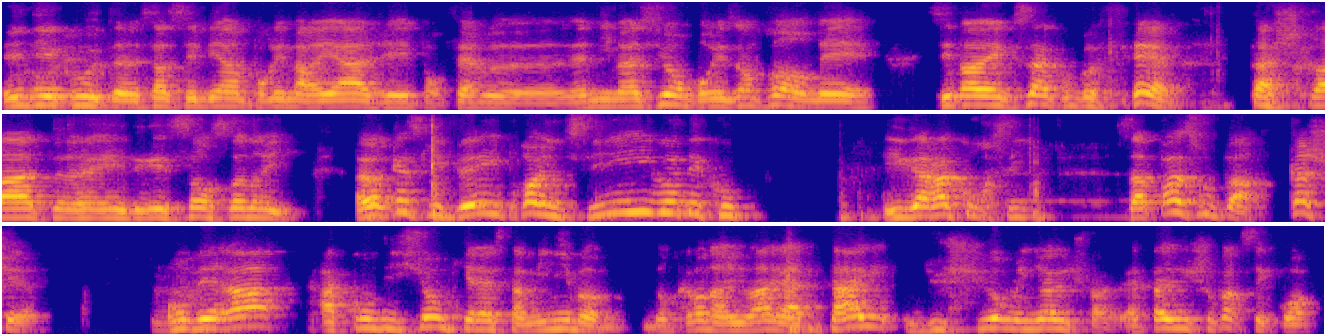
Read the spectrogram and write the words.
Et il dit écoute, ça c'est bien pour les mariages et pour faire euh, l'animation pour les enfants, mais c'est pas avec ça qu'on peut faire tachrat et des sonneries. Alors qu'est-ce qu'il fait? Il prend une scie, il le découpe. Il la raccourci. Ça passe ou pas? Caché. On verra à condition qu'il reste un minimum. Donc là, on arrivera à la taille du chiot minimum du cheval. La taille du chauffard, c'est quoi?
